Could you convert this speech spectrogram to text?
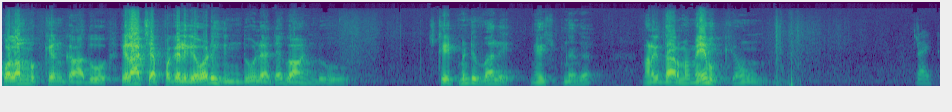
కులం ముఖ్యం కాదు. ఇలా చెప్పగలిగేవాడు హిందూ లేకపోతే గాండు. స్టేట్మెంట్ ఇవ్వాలి నేను ఇస్తున్నాగా మనకు ధర్మమే ముఖ్యం. రైట్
